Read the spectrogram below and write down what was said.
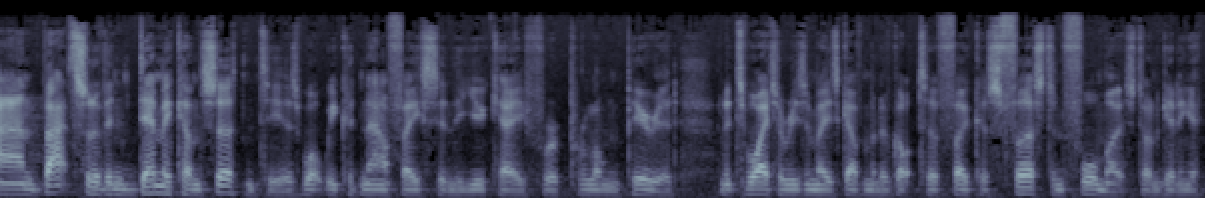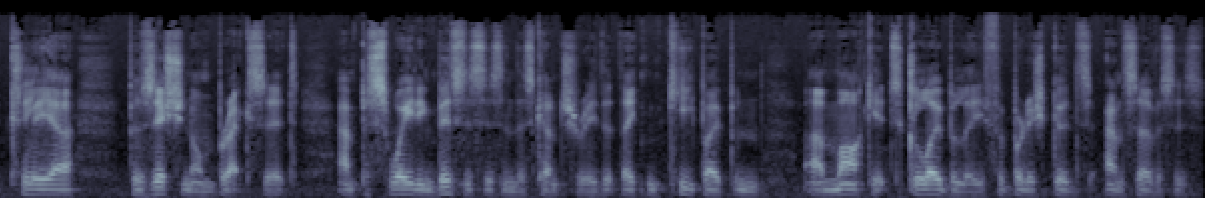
And that sort of endemic uncertainty is what we could now face in the UK for a prolonged period. And it's why Theresa May's government have got to focus first and foremost on getting a clear position on Brexit and persuading businesses in this country that they can keep open uh, markets globally for British goods and services.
